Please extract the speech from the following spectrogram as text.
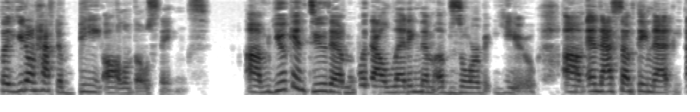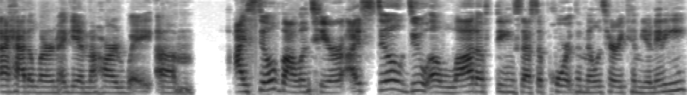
but you don't have to be all of those things. Um, you can do them without letting them absorb you. Um, and that's something that I had to learn again the hard way. Um, I still volunteer. I still do a lot of things that support the military community.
